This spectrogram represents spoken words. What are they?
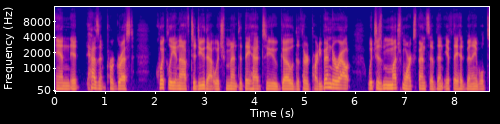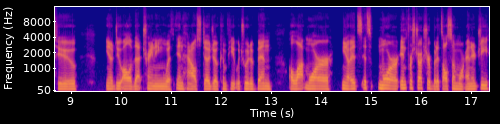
and it hasn't progressed quickly enough to do that, which meant that they had to go the third party vendor route, which is much more expensive than if they had been able to, you know, do all of that training with in house Dojo compute, which would have been a lot more, you know, it's it's more infrastructure, but it's also more energy.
